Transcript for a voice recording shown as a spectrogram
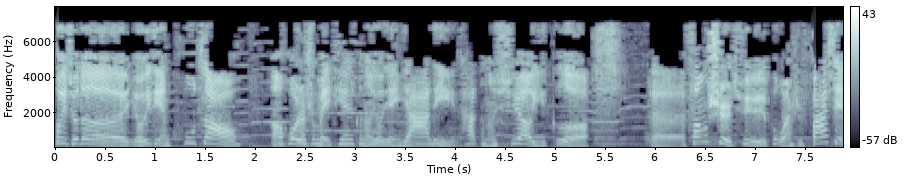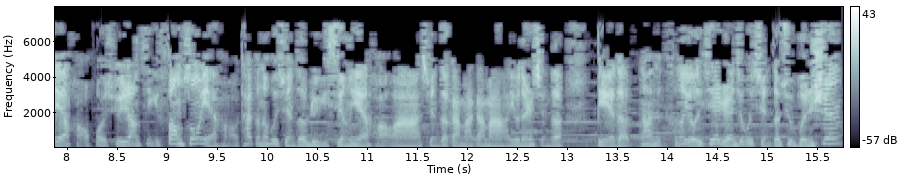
会觉得有一点枯燥，呃，或者是每天可能有点压力，他可能需要一个。呃，方式去，不管是发泄也好，或去让自己放松也好，他可能会选择旅行也好啊，选择干嘛干嘛。有的人选择别的，那可能有一些人就会选择去纹身，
